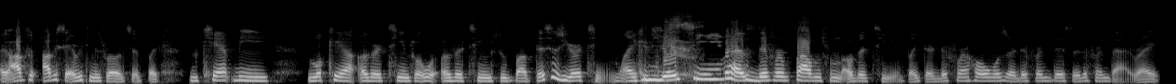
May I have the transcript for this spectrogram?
like ob- obviously everything is relative, but you can't be looking at other teams, what would other teams do? But this is your team. Like your team has different problems from other teams. Like they're different holes or different this or different that, right?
